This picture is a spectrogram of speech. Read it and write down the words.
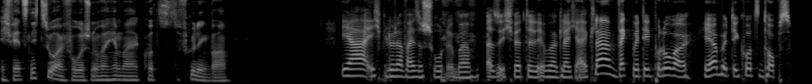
ich wäre jetzt nicht zu euphorisch, nur weil hier mal kurz Frühling war. Ja, ich blöderweise schon immer. Also ich werde immer gleich, all klar, weg mit den Pullover, her mit den kurzen Tops.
